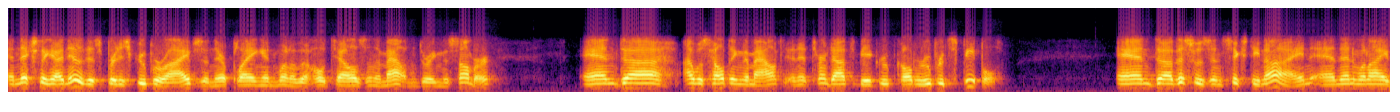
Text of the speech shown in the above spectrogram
And next thing I knew, this British group arrives, and they're playing in one of the hotels in the mountain during the summer. And uh, I was helping them out, and it turned out to be a group called Rupert's People. And uh, this was in '69. And then when I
